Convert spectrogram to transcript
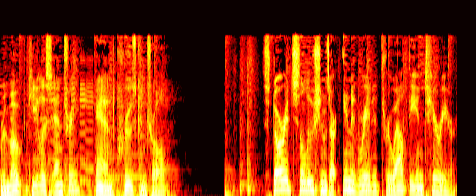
remote keyless entry, and cruise control. Storage solutions are integrated throughout the interior,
